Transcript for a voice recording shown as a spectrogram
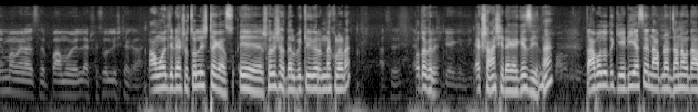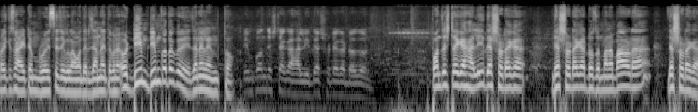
নিম্মামের আছে পাম অয়েল একশো চল্লিশ টাকা। পাম অয়েল যেটা একশো চল্লিশ টাকা। এ সরিষার তেল বিক্রি করেন না খোলাটা? কত করে? 120 টাকা কেজি একশো আশি টাকা কেজি না? তা আপাতত কি এডি আছে না আপনার জানা মতো আরও কিছু আইটেম রয়েছে যেগুলো আমাদের জানাইতে পারেন? ও ডিম ডিম কত করে জানালেন তো? ডিম পঞ্চাশ টাকা হালি দেড়শো টাকা ডজন। পঞ্চাশ টাকা হালি দেড়শো টাকা দেড়শো টাকা ডজন মানে বারোটা দেড়শো টাকা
